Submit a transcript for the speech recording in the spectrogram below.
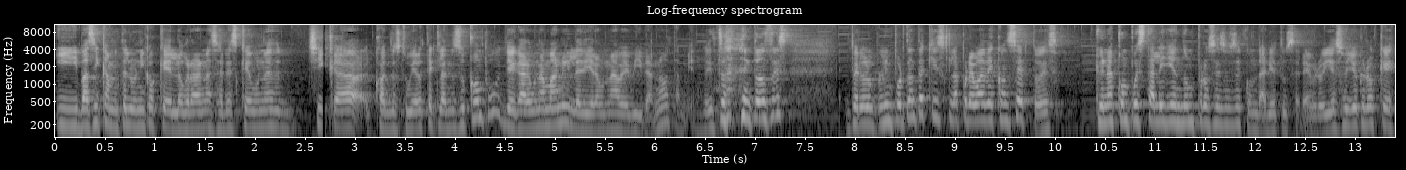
Y básicamente lo único que lograron hacer es que una chica, cuando estuviera teclando su compu, llegara una mano y le diera una bebida, no también. Entonces, pero lo importante aquí es la prueba de concepto es que una compu está leyendo un proceso secundario de tu cerebro. Y eso yo creo que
